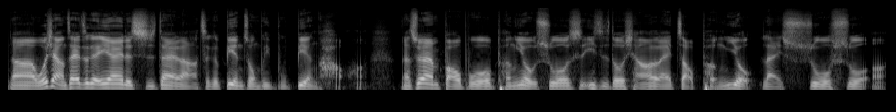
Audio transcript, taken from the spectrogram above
那我想在这个 AI 的时代啦，这个变总比不变好哈。那虽然宝博朋友说是一直都想要来找朋友来说说啊，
